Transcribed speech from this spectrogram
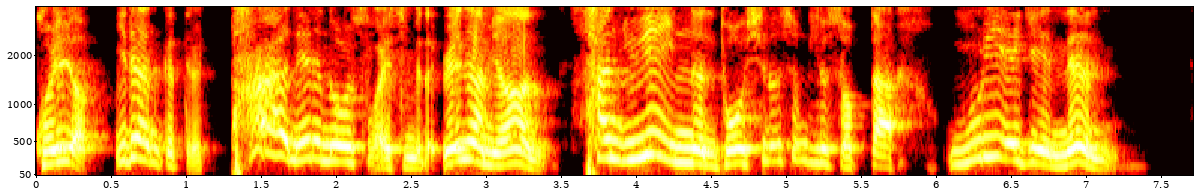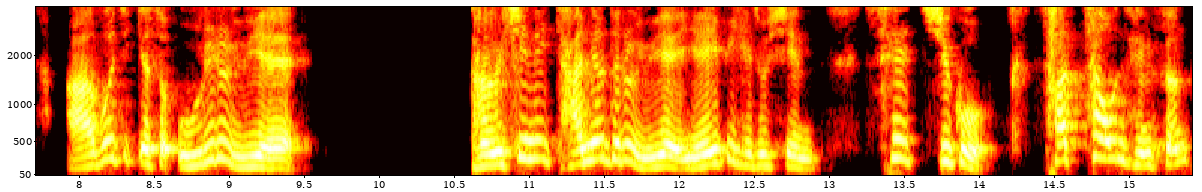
권력 이러한 것들을 다 내려놓을 수가 있습니다. 왜냐하면 산 위에 있는 도시는 숨길 수 없다. 우리에게는 아버지께서 우리를 위해 당신의 자녀들을 위해 예비해 주신 새 지구 4차원 행성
